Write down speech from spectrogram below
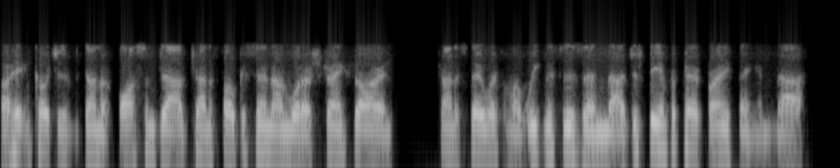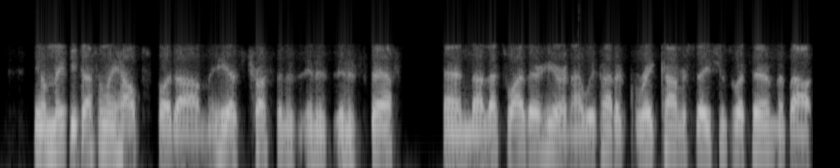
Our hitting coaches have done an awesome job trying to focus in on what our strengths are and trying to stay away from our weaknesses and uh, just being prepared for anything. And uh, you know, Mickey definitely helps, but um, he has trust in his in his in his staff, and uh, that's why they're here. And uh, we've had a great conversations with him about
